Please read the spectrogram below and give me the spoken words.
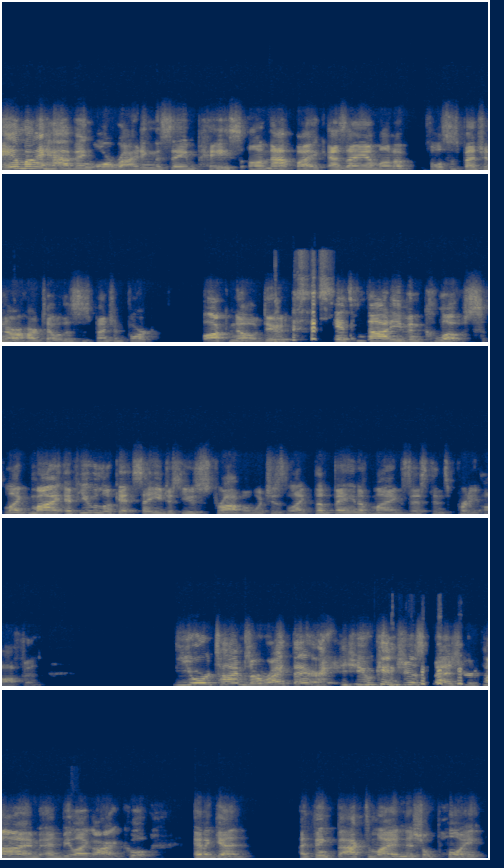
Am i having or riding the same pace on that bike as i am on a full suspension or a hardtail with a suspension fork fuck no dude it's not even close like my if you look at say you just use strava which is like the bane of my existence pretty often your times are right there. You can just measure time and be like, all right, cool. And again, I think back to my initial point,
